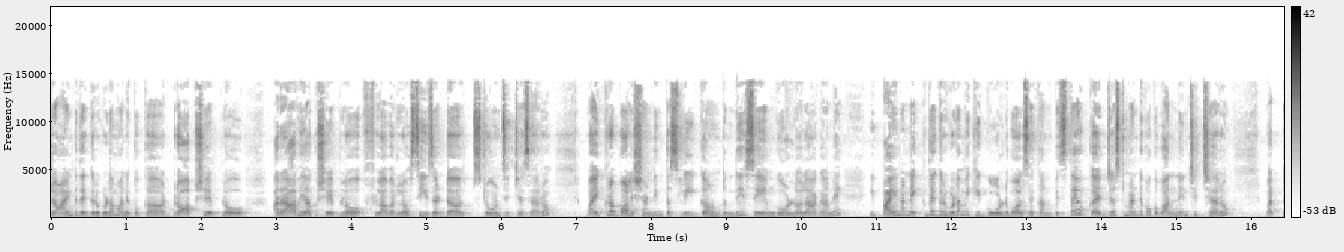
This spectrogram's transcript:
జాయింట్ దగ్గర కూడా మనకు ఒక డ్రాప్ షేప్లో రావి ఆకు షేప్లో ఫ్లవర్లో సీజర్డ్ స్టోన్స్ ఇచ్చేశారు. మైక్రో పాలిష్ అండి. ఇంత స్లీక్గా ఉంటుంది. సేమ్ గోల్డ్లో లాగానే. ఈ పైన నెక్ దగ్గర కూడా మీకు ఈ గోల్డ్ బాల్సే కనిపిస్తాయి ఒక అడ్జస్ట్మెంట్కి ఒక వన్ ఇంచ్ ఇచ్చారు. బట్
